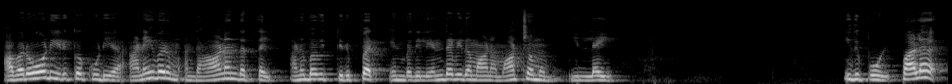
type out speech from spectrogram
அவரோடு இருக்கக்கூடிய அனைவரும் அந்த ஆனந்தத்தை அனுபவித்திருப்பர் என்பதில் எந்தவிதமான மாற்றமும் இல்லை. இதுபோல் பல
